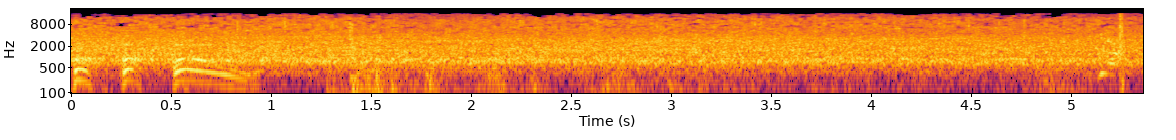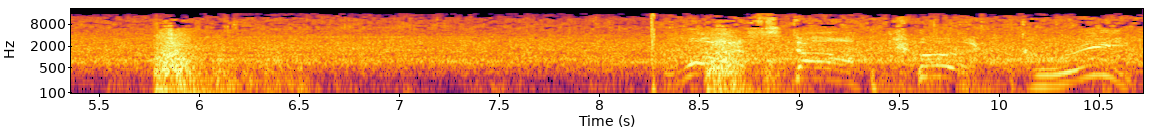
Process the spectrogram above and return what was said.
What a stomp. Good grief.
